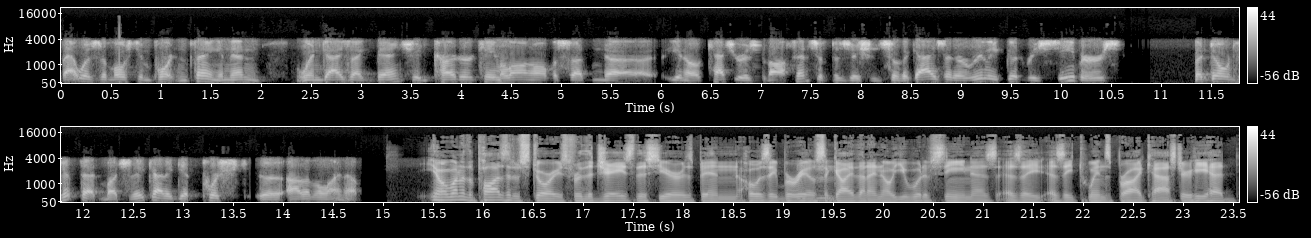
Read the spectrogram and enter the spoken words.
that was the most important thing. And then when guys like Bench and Carter came along, all of a sudden, uh, you know, catcher is an offensive position. So the guys that are really good receivers but don't hit that much, they kind of get pushed uh, out of the lineup. You know, one of the positive stories for the Jays this year has been Jose Berrios, a mm-hmm. guy that I know you would have seen as as a as a Twins broadcaster. He had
